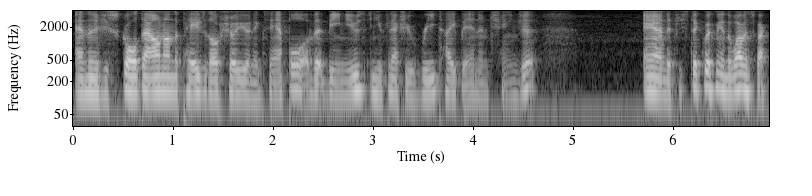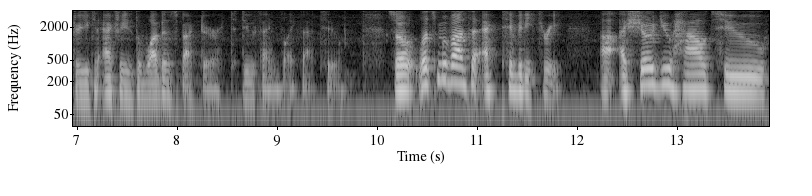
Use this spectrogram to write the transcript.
And then if you scroll down on the page, they'll show you an example of it being used, and you can actually retype in and change it. And if you stick with me in the Web Inspector, you can actually use the Web Inspector to do things like that too. So let's move on to Activity 3. Uh, I showed you how to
